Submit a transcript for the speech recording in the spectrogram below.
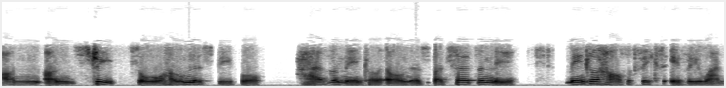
on, on streets or homeless people have a mental illness, but certainly mental health affects everyone.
